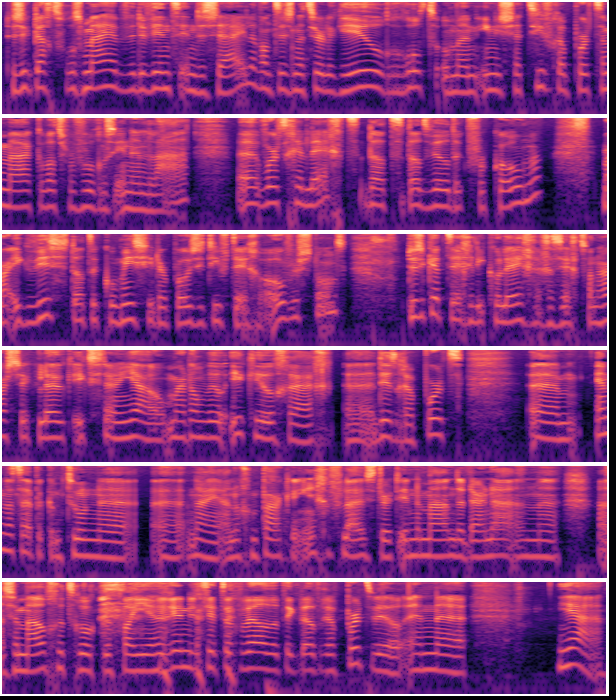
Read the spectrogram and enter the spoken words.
Dus ik dacht, volgens mij hebben we de wind in de zeilen, want het is natuurlijk heel rot om een initiatiefrapport te maken wat vervolgens in een la uh, wordt gelegd. Dat, dat wilde ik voorkomen. Maar ik wist dat de commissie er positief tegenover stond. Dus ik heb tegen die collega gezegd van hartstikke leuk, ik steun jou, maar dan wil ik heel graag uh, dit rapport. Um, en dat heb ik hem toen uh, uh, nou ja, nog een paar keer ingefluisterd. In de maanden daarna aan, aan zijn mouw getrokken. Van je herinnert je toch wel dat ik dat rapport wil. En ja,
